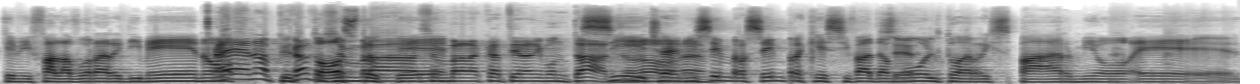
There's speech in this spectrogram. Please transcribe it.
che mi fa lavorare di meno. Eh no, più che altro sembra, che- sembra una catena di montaggio. sì, no? cioè Eh. mi sembra sempre che si vada Sì. molto al risparmio e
